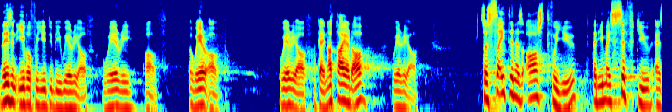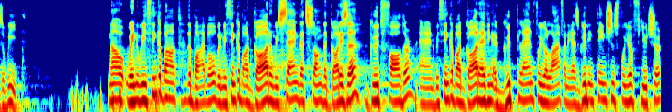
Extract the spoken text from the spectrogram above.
There's an evil for you to be wary of. Wary of. Aware of. Wary of. Okay, not tired of, wary of. So Satan has asked for you that he may sift you as wheat. Now, when we think about the Bible, when we think about God, and we sang that song that God is a good father, and we think about God having a good plan for your life, and He has good intentions for your future,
